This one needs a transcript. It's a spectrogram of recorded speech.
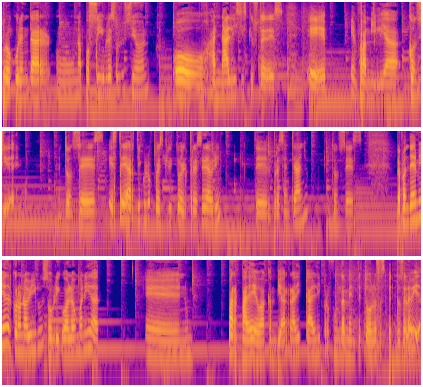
procuren dar una posible solución o análisis que ustedes en familia consideren. Entonces, este artículo fue escrito el 13 de abril del presente año. Entonces, la pandemia del coronavirus obligó a la humanidad en un parpadeo a cambiar radical y profundamente todos los aspectos de la vida.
